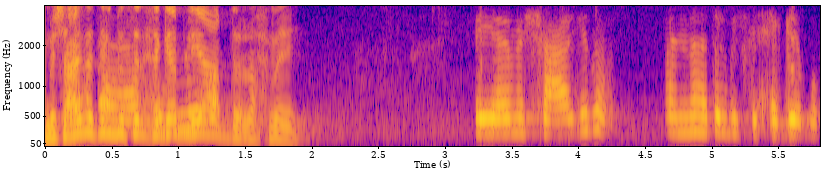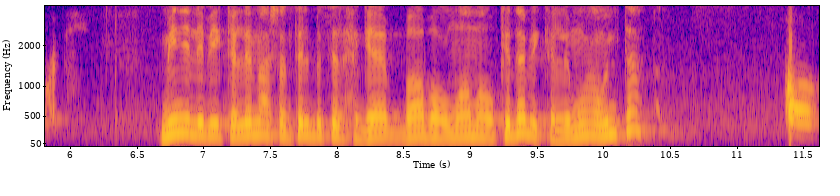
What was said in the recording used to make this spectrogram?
مش عايزة تلبس آه، الحجاب ليه يا عبد الرحمن؟ هي مش عاجبها إنها تلبس الحجاب أختي. مين اللي بيكلمها عشان تلبس الحجاب؟ بابا وماما وكده بيكلموها وأنت؟ آه.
